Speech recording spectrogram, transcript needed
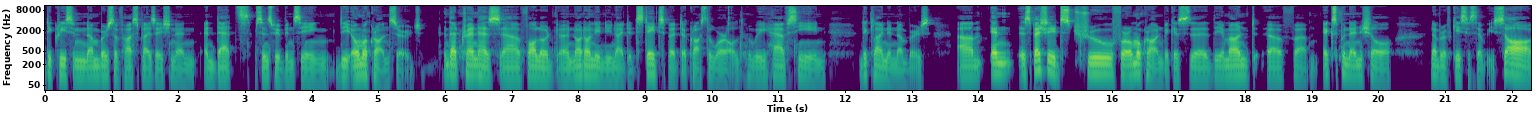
decrease in numbers of hospitalization and, and deaths since we've been seeing the Omicron surge. And that trend has uh, followed uh, not only in the United States, but across the world. We have seen decline in numbers. Um, and especially it's true for Omicron because the, the amount of um, exponential number of cases that we saw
